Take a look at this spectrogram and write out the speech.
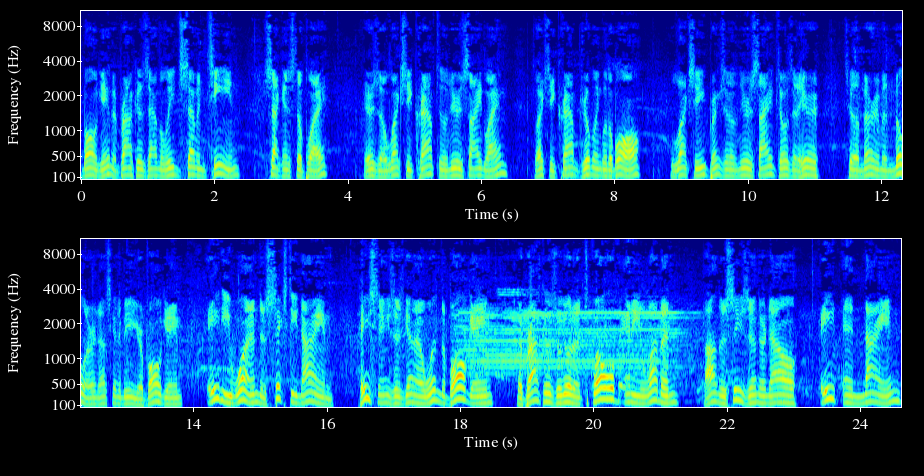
ball game. The Broncos have the lead 17 seconds to play. There's a Lexi Kraft to the near sideline. Lexi Kraft dribbling with the ball. Lexi brings it to the near side, throws it here to Miriam Miller, and that's going to be your ball game. 81 to 69. Hastings is going to win the ball game. The Broncos will go to 12 and 11 on the season. They're now 8 and 9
